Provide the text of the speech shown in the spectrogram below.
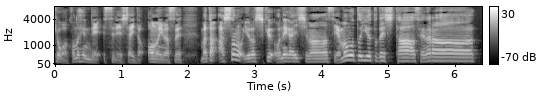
今日はこの辺で失礼したいと思います。また明日もよろしくお願いします。山本優斗でした。さよなら。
